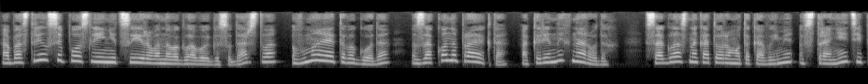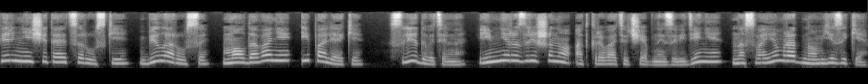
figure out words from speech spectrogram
обострился после инициированного главой государства в мае этого года законопроекта о коренных народах, согласно которому таковыми в стране теперь не считаются русские, белорусы, молдаване и поляки. Следовательно, им не разрешено открывать учебные заведения на своем родном языке.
